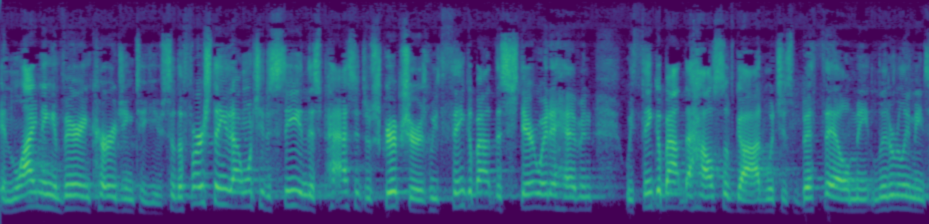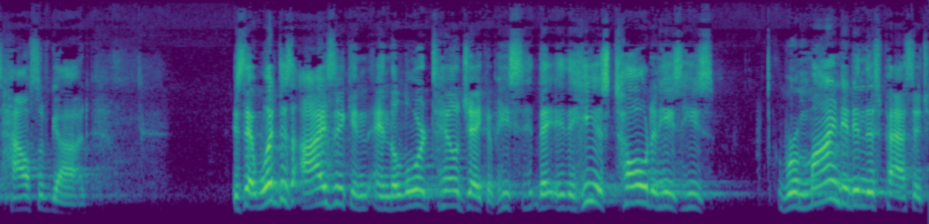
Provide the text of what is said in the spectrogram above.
enlightening and very encouraging to you. So the first thing that I want you to see in this passage of Scripture is we think about the stairway to heaven, we think about the house of God, which is Bethel, literally means house of God. Is that what does Isaac and, and the Lord tell Jacob? He's, they, he is told and he's, he's reminded in this passage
